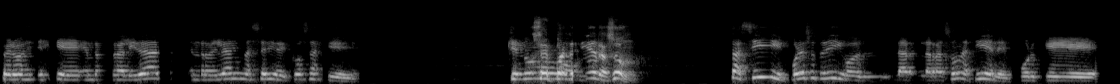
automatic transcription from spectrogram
Pero es que en realidad, en realidad hay una serie de cosas que, que no... Se puede tener razón. O sea, sí, por eso te digo, la, razón la tiene, porque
